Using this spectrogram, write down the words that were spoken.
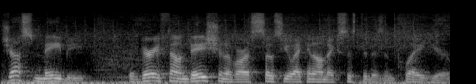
just maybe, the very foundation of our socioeconomic system is in play here.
